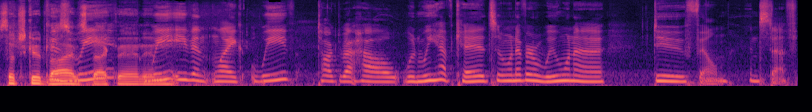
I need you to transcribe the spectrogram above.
such good vibes we, back then and we even like we've talked about how when we have kids and whatever we want to do film and stuff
